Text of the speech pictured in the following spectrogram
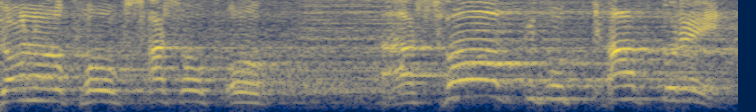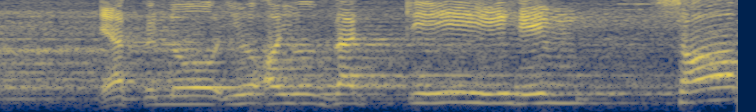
জনক হোক, শাসক হোক সব কিছু উৎখাত করে সব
